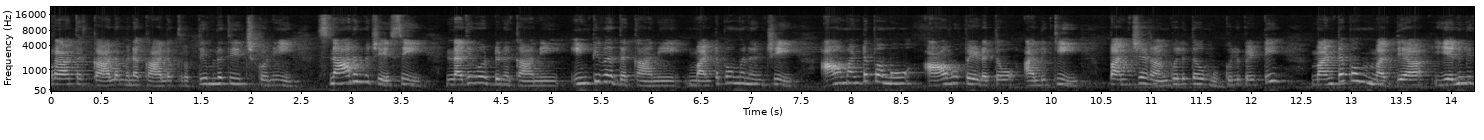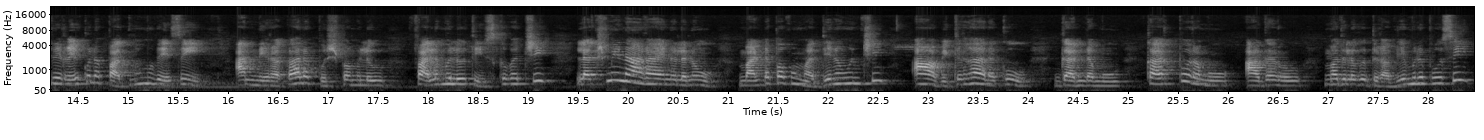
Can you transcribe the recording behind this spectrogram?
ప్రాతకాలమున కాలకృత్యములు తీర్చుకొని స్నానము చేసి నది ఒడ్డున కానీ ఇంటి వద్ద కానీ మంటపము నుంచి ఆ మంటపము ఆవు పేడతో అలికి పంచ రంగులతో ముగ్గులు పెట్టి మంటపం మధ్య ఎనిమిది రేకుల పద్మము వేసి అన్ని రకాల పుష్పములు ఫలములు తీసుకువచ్చి లక్ష్మీనారాయణులను మంటపపు మధ్యన ఉంచి ఆ విగ్రహాలకు గంధము కర్పూరము అగరు మొదలగు ద్రవ్యములు పూసి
